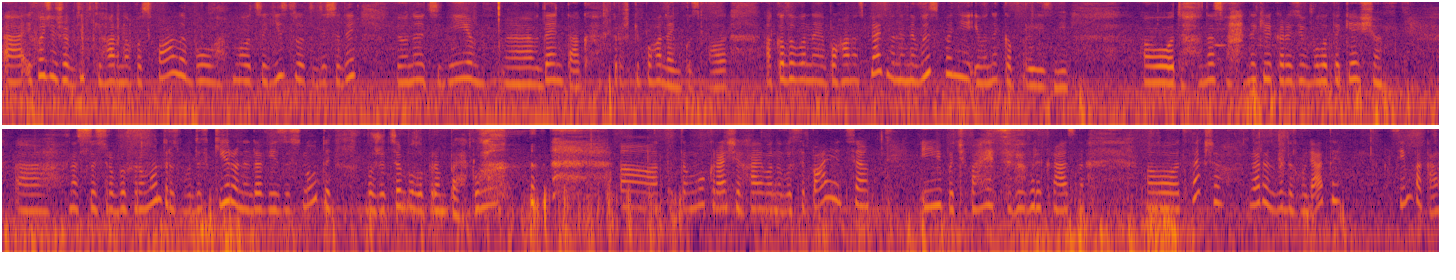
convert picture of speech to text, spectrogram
А, І хочу, щоб дітки гарно поспали, бо ми оце їздили туди-сюди, і вони ці дні е, в день так трошки поганенько спали. А коли вони погано сплять, вони не виспані і вони капризні. От у нас декілька разів було таке, що у нас хтось робив ремонт, розбудив кіру, не дав їй заснути. Боже, це було прям пекло. Тому краще хай вони висипаються і почувають себе прекрасно. От, так що зараз буду гуляти. Всім пока!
